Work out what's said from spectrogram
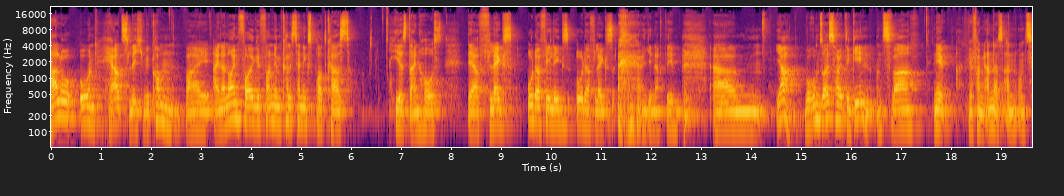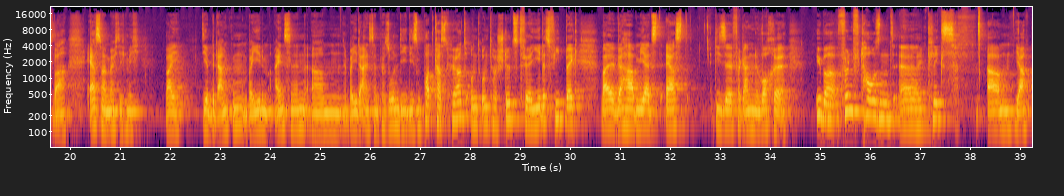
Hallo und herzlich willkommen bei einer neuen Folge von dem Calisthenics Podcast. Hier ist dein Host, der Flex oder Felix oder Flex, je nachdem. Ähm, ja, worum soll es heute gehen? Und zwar, nee, wir fangen anders an. Und zwar, erstmal möchte ich mich bei dir bedanken, bei jedem einzelnen, ähm, bei jeder einzelnen Person, die diesen Podcast hört und unterstützt für jedes Feedback, weil wir haben jetzt erst diese vergangene Woche über 5000 äh, Klicks, ähm, ja,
